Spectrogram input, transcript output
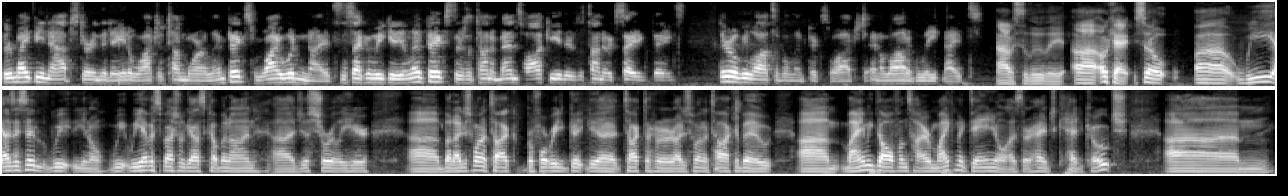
There might be naps during the day to watch a ton more Olympics. Why wouldn't I? It's the second week of the Olympics. There's a ton of men's hockey. There's a ton of exciting things. There will be lots of Olympics watched and a lot of late nights. Absolutely. Uh, okay, so uh, we, as I said, we you know we, we have a special guest coming on uh, just shortly here, uh, but I just want to talk before we get, uh, talk to her. I just want to talk about um, Miami Dolphins hire Mike McDaniel as their head head coach. Um,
